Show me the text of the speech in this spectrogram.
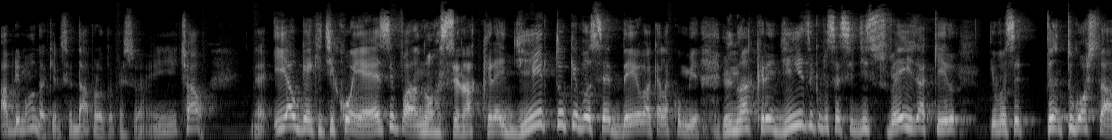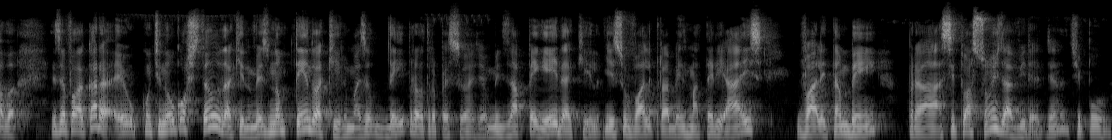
abre mão daquilo, você dá para outra pessoa e tchau. Né? E alguém que te conhece fala: Nossa, eu não acredito que você deu aquela comida. Eu não acredito que você se desfez daquilo que você tanto gostava. E você fala: Cara, eu continuo gostando daquilo, mesmo não tendo aquilo, mas eu dei para outra pessoa, eu me desapeguei daquilo. E isso vale para bens materiais, vale também para situações da vida, né? tipo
